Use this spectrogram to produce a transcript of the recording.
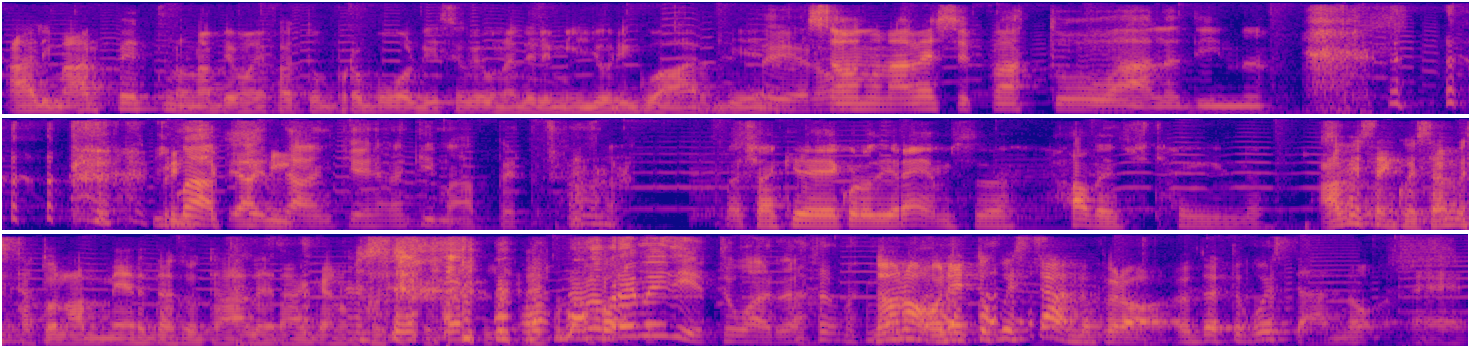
Ali Marpet non abbia mai fatto un Pro Bowl, visto che è una delle migliori guardie. Vero? Se non avesse fatto Aladdin, I Muppet anche, anche i Muppet. Ma c'è anche quello di Rams, Havenstein. Avesta in quest'anno è stato la merda totale, raga. Non, posso dire. Non l'avrei mai detto, guarda. no, no, ho detto quest'anno, però. Ho detto quest'anno. eh,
